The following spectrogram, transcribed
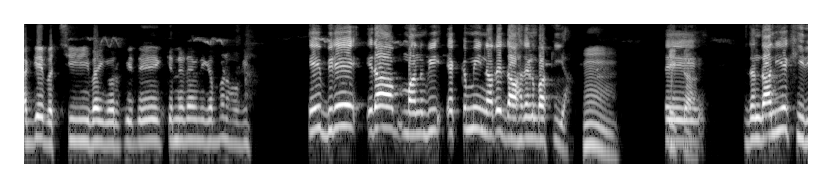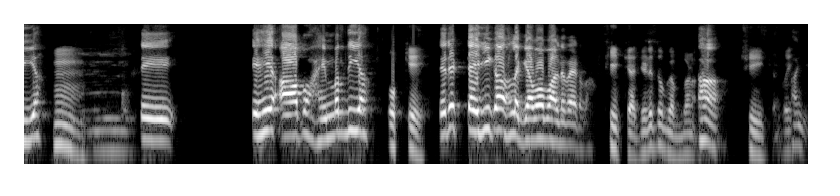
ਅੱਗੇ ਬੱਚੀ ਬਾਈ ਗੁਰਪ੍ਰੀਤ ਦੇ ਕਿੰਨੇ ਟਾਈਮ ਦੀ ਗੱਭਣ ਹੋ ਗਈ? ਇਹ ਵੀਰੇ ਇਹਦਾ ਮਨ ਵੀ 1 ਮਹੀਨਾ ਤੇ 10 ਦਿਨ ਬਾਕੀ ਆ। ਹੂੰ ਤੇ। ਦੰਦਾਂ ਦੀ ਇਹ ਖੀਰੀ ਆ। ਹੂੰ। ਤੇ ਇਹ ਆਪ ਹੈਮਰ ਦੀ ਆ। ਓਕੇ। ਇਹਦੇ ਟੈਜੀਕਾਸ ਲੱਗਿਆ ਵਾ ਵਰਲਡ ਵਾਈਡ ਦਾ। ਠੀਕ ਆ ਜਿਹੜੇ ਤੋਂ ਗੱਭਣ ਹਾਂ। ਠੀਕ ਆ ਬਾਈ। ਹਾਂਜੀ।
